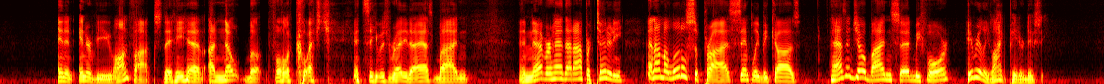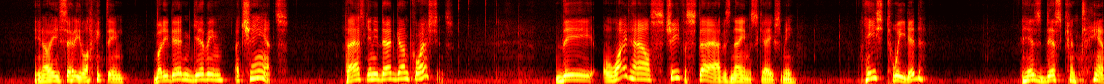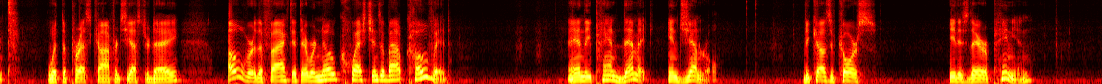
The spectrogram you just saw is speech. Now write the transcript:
in an interview on Fox that he had a notebook full of questions he was ready to ask Biden and never had that opportunity. And I'm a little surprised simply because hasn't Joe Biden said before he really liked Peter Doocy? You know, he said he liked him but he didn't give him a chance to ask any dead-gum questions. The White House chief of staff, his name escapes me, he's tweeted his discontent with the press conference yesterday over the fact that there were no questions about COVID. and the pandemic in general. Because, of course, it is their opinion,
